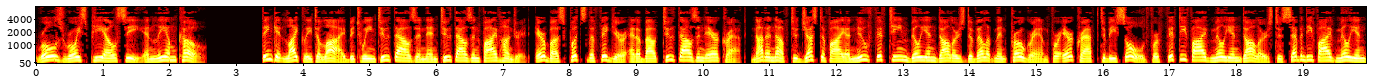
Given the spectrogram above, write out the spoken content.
Rolls-Royce plc and Leeham Co think it likely to lie between 2,000 and 2,500. Airbus puts the figure at about 2,000 aircraft, not enough to justify a new $15 billion development program for aircraft to be sold for $55 million to $75 million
